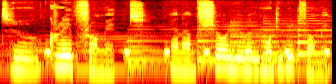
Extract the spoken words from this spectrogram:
to crave from it and i'm sure you will motivate from it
